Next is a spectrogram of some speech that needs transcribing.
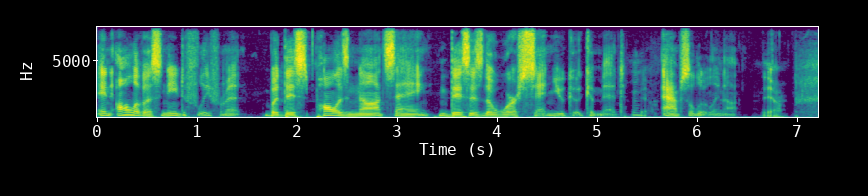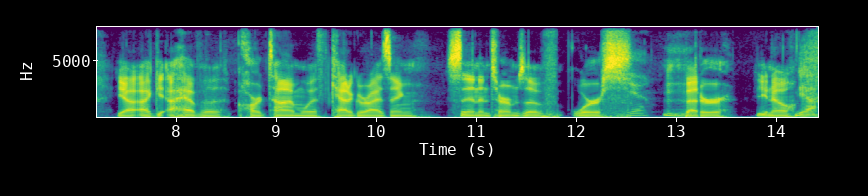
And all of us need to flee from it. But this Paul is not saying this is the worst sin you could commit. Yeah. Absolutely not. Yeah. Yeah. I, get- I have a hard time with categorizing sin in terms of worse, Yeah. Mhm. better, you know. Yeah.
